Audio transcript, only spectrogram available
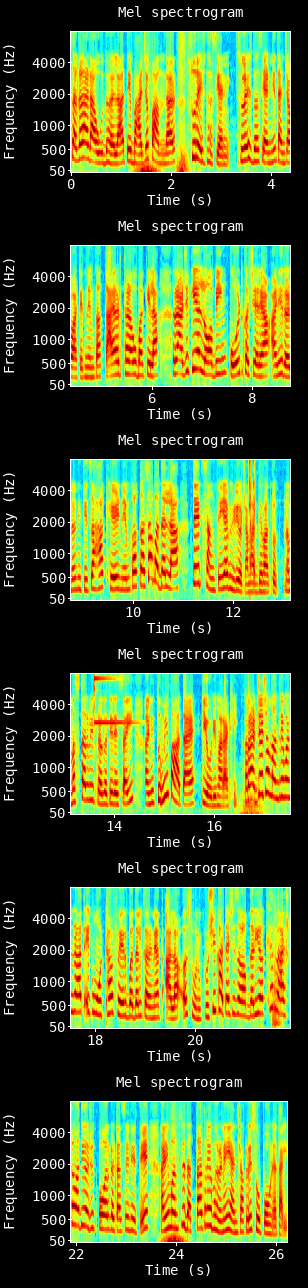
सगळा डाव उधळला ते भाजप आमदार सुरेश धस यांनी. सुरेश धस यांनी त्यांच्या वाटेत नेमका काय अडथळा उभा केला? राजकीय लॉबिंग कोर्ट कचेऱ्या आणि रणनीतीचा हा खेळ नेमका कसा बदलला? तेच सांगते या व्हिडिओच्या माध्यमातून. नमस्कार मी प्रगती देसाई आणि तुम्ही पाहताय टीओडी मराठी. राज्याच्या मंत्रिमंडळात एक मोठा फेरबदल करण्यात आला असून कृषी खात्याची जबाबदारी अखेर राष्ट्रवादी अजित पवार गटाचे नेते आणि मंत्री दत्तात्रय भरणे यांच्याकडे सोपवण्यात आली.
